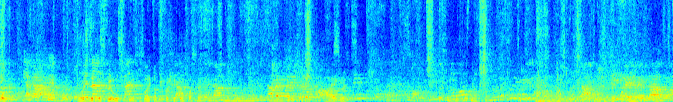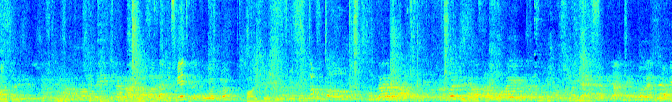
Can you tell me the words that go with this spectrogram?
fobi. To es nepaspēju uzspiest. Tas laikam bija par šito pasākumu. ASV. Ah, ASV. Tu nezini, par kādiem. Jā,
